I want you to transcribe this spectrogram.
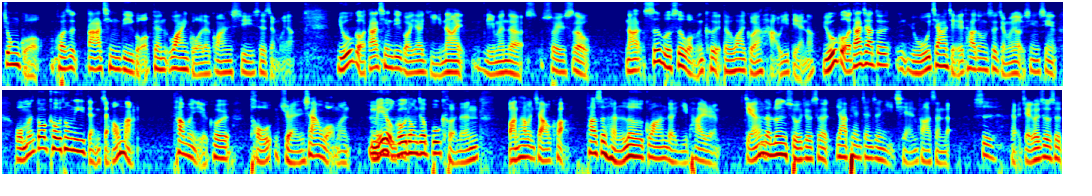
中国或是大清帝国跟外国的关系是怎么样。如果大清帝国要依赖你们的税收，那是不是我们可以对外国人好一点呢？如果大家对儒家这一套东西怎么有信心，我们多沟通一点，早晚他们也会投转向我们。没有沟通就不可能帮他们教化。他是很乐观的一派人。这样的论述就是鸦片战争以前发生的，是，对，这个就是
